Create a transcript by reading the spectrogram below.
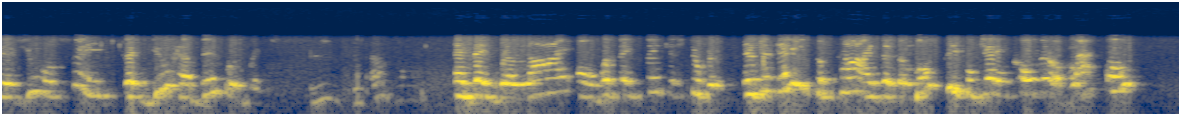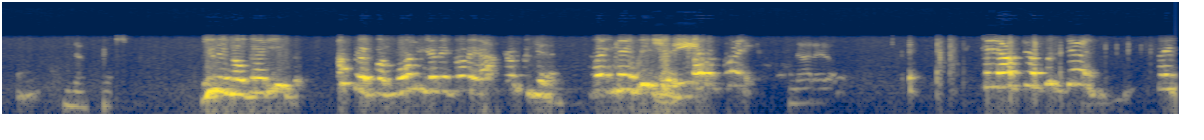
this, you will see that you have been hoodwinked and they rely on what they think is stupid. Is it any surprise that the most people getting COVID are black folks? No. You didn't know that either. I said, but Lord, here they go, they after us again. Wait, man, we should cut a break. Not at all. They after us again. They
